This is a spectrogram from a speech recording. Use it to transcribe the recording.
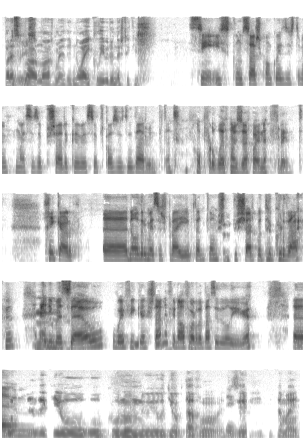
Parece que não há, não há remédio, não há equilíbrio nesta equipe. Sim, e se começares com coisas também começas a puxar a cabeça por causa do Darwin, portanto o problema já vai na frente. Ricardo, Uh, não adormeças para aí, portanto vamos puxar para te acordar. Animação, o Benfica está na final fora da taça da Liga. Um... aqui o, o que o Nuno e o Diogo estavam a dizer, Sim. e tu também.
